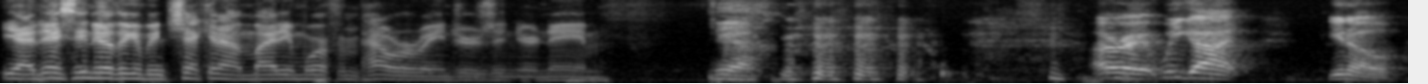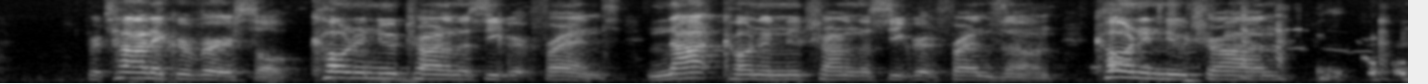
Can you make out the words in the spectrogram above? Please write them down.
Yeah, next thing you know, they're gonna be checking out Mighty Morphin Power Rangers in your name. Yeah, All right, we got, you know, Protonic Reversal, Conan Neutron and the Secret Friends, not Conan Neutron and the Secret Friend Zone, Conan Neutron.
